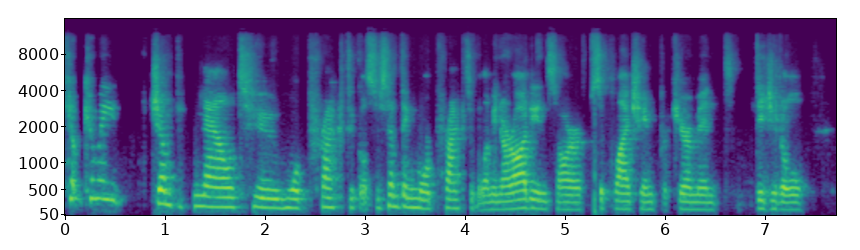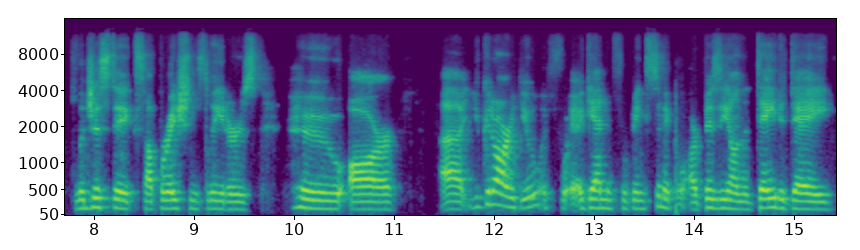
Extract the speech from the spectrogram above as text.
Can, can we jump now to more practical? So something more practical. I mean, our audience are supply chain procurement, digital logistics, operations leaders who are, uh, you could argue, if again, if we're being cynical, are busy on the day-to-day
